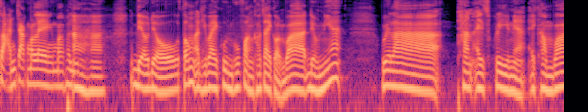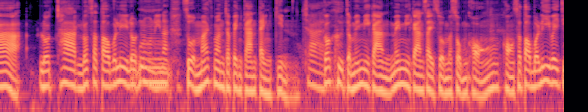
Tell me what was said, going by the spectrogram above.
สารจากแมลงมาผลิตฮะเดี๋ยวเดี๋ยวต้องอธิบายคุณผู้ฟังเข้าใจก่อนว่า เดี๋ยวเนี้ยเวลาทานไอศครีมเนี่ยไอคำว่า รสชาติรสสตรอเบอรี่รสนู่นนี่นั่นส่วนมากมันจะเป็นการแต่งกลิ่นใช่ก็คือจะไม่มีการไม่มีการใส่ส่วนผสมของของสตรอเบอรี่ไปจ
